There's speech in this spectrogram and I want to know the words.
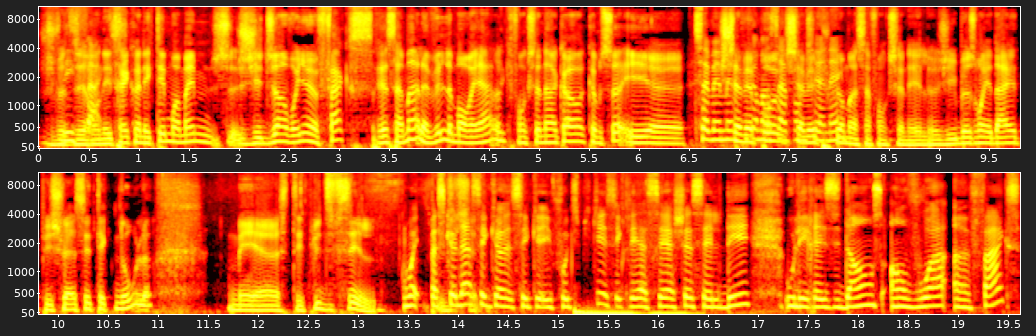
Je veux dire, on est très connectés. Moi-même, j'ai dû envoyer un fax récemment à la ville de Montréal qui fonctionnait encore comme ça et euh, Tu savais je même savais plus comment pas, ça je savais plus comment ça fonctionnait. J'ai eu besoin d'aide puis je suis assez techno là, mais euh, c'était plus difficile. Oui, parce que là, c'est que c'est qu'il faut expliquer, c'est que les CHSLD ou les résidences envoient un fax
